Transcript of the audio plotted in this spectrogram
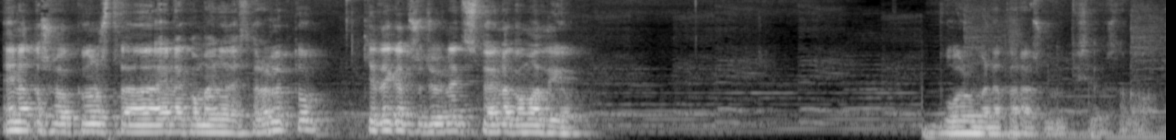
ένα τόσο ο στα 1,1 δευτερόλεπτο και 10ο ο Τζορνέτη στο 1,2. Μπορούμε να περάσουμε πιστεύω στον αγώνα.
